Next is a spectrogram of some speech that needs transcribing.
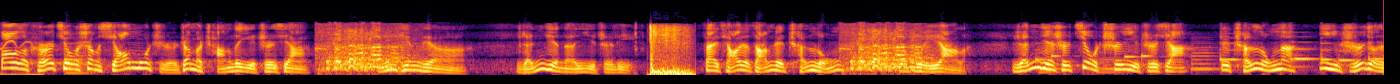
剥了壳就剩小拇指这么长的一只虾。您听听，人家那意志力。再瞧瞧咱们这陈龙就不一样了，人家是就吃一只虾，这陈龙呢一直就是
